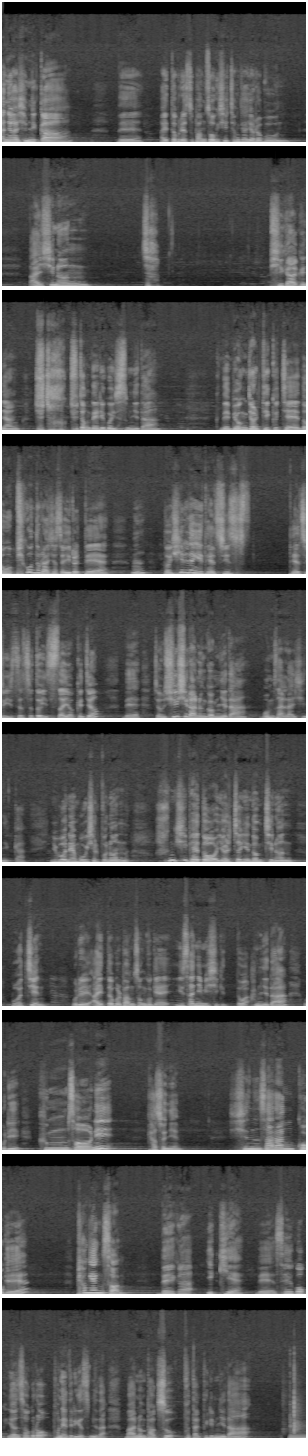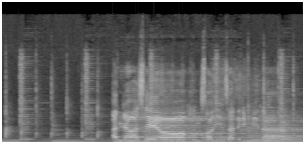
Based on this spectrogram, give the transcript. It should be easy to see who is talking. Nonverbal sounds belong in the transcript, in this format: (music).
Speaker 1: 안녕하십니까? 네, IWS 방송 시청자 여러분, 날씨는 참 비가 그냥 추적추적 내리고 있습니다. 근데 명절 뒤끝에 너무 피곤들 하셔서 이럴 때, 응? 또 힐링이 될수 있, 될수 있을 수도 있어요. 그죠? 네, 좀 쉬시라는 겁니다. 몸살 나시니까. 이번에 모실 분은 항시 배도 열정이 넘치는 멋진 우리 IW 방송국의 이사님이시기도 합니다. 우리 금선이 가수님, 신사랑 곡의 평행선 내가 있기에 네, 세 곡 연속으로 보내드리겠습니다. 많은 박수 부탁드립니다.
Speaker 2: 안녕하세요. 금선 인사드립니다.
